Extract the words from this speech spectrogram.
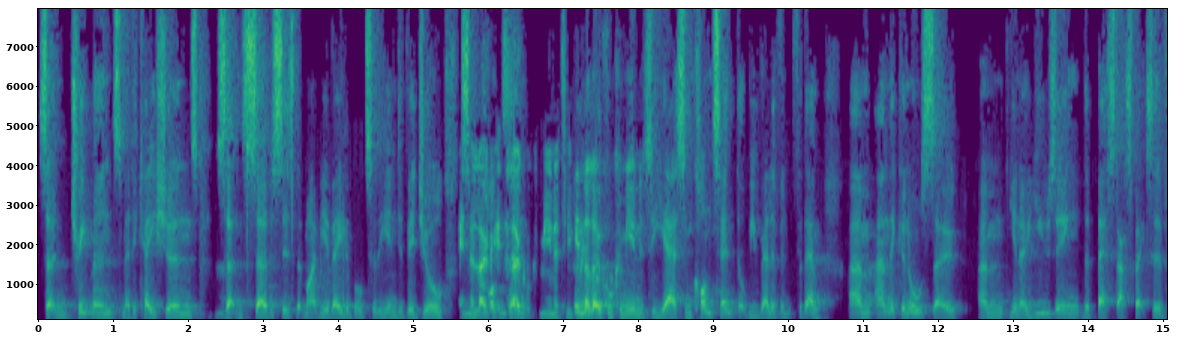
certain treatments, medications, mm-hmm. certain services that might be available to the individual in, the, local, in the local community. In the local community, yeah, some content that will be relevant for them. Um, and they can also, um, you know, using the best aspects of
